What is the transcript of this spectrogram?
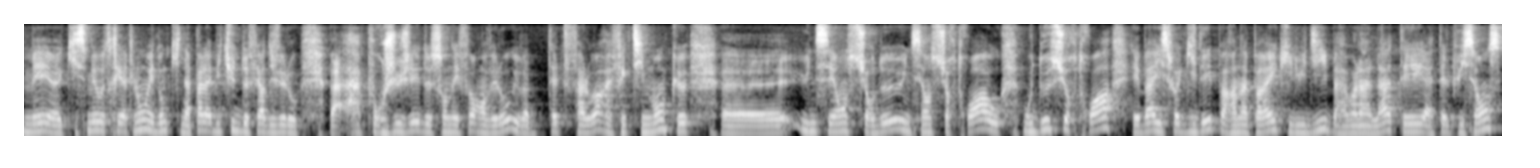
mais qui se met au triathlon et donc qui n'a pas l'habitude de faire du vélo. Bah, pour juger de son effort en vélo, il va peut-être falloir effectivement que une séance sur deux, une séance sur trois, ou, ou deux sur trois, et bah, il soit guidé par un appareil qui lui dit bah voilà là tu es à telle puissance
